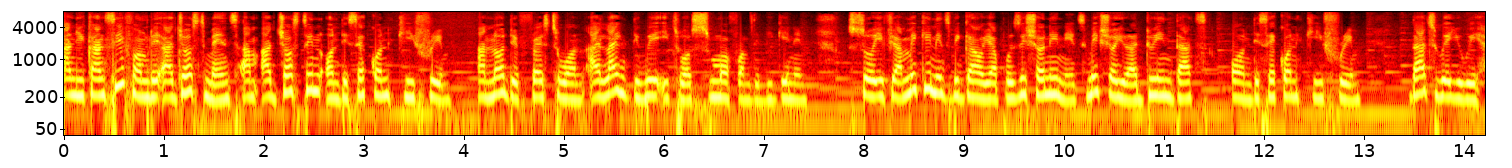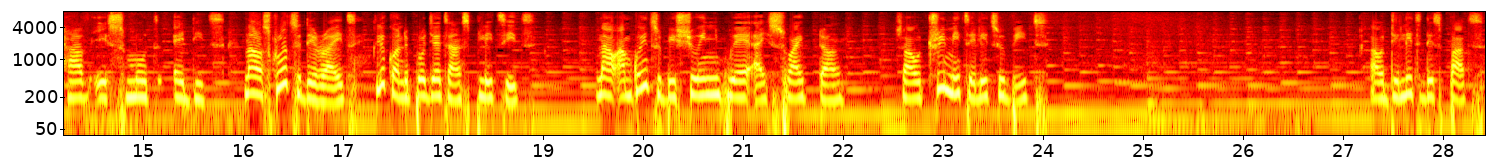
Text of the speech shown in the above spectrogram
and you can see from the adjustments i'm adjusting on the second keyframe and not the first one. I like the way it was small from the beginning. So if you are making it bigger or you are positioning it make sure you are doing that on the second keyframe. That way you will have a smooth edit. Now scroll to the right click on the project and split it. Now i'm going to be showing where i swipe down. So i'll trim it a little bit. I'll delete this part.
